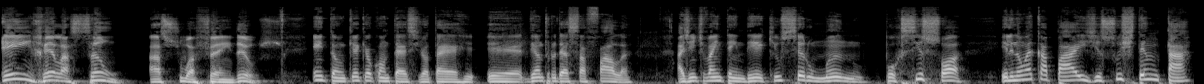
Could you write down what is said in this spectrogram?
em relação à sua fé em Deus? Então, o que que acontece, JR? É, dentro dessa fala, a gente vai entender que o ser humano, por si só, ele não é capaz de sustentar.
